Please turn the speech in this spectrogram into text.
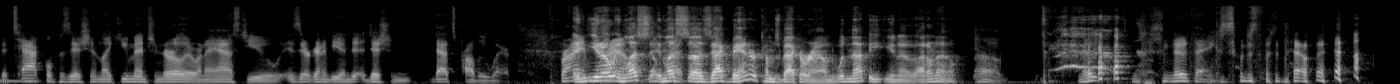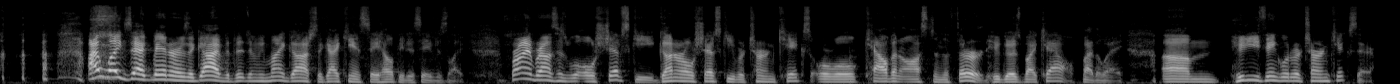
The tackle position, like you mentioned earlier, when I asked you, is there going to be an addition? That's probably where. Brian, and you know, Brown, unless unless uh, Zach Banner comes back around, wouldn't that be? You know, I don't know. Oh, no, no thanks. I'll just put it that way. I like Zach Banner as a guy, but I mean, my gosh, the guy can't stay healthy to save his life. Brian Brown says, "Will Olszewski, Gunnar Olszewski, return kicks, or will Calvin Austin the third, who goes by Cal, by the way, um, who do you think would return kicks there?"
